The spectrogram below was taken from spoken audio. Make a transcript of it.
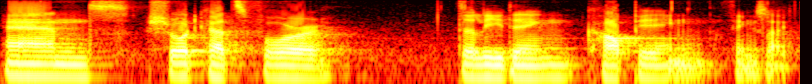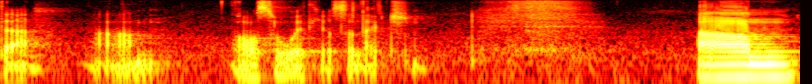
and shortcuts for deleting, copying, things like that, um, also with your selection. Um,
